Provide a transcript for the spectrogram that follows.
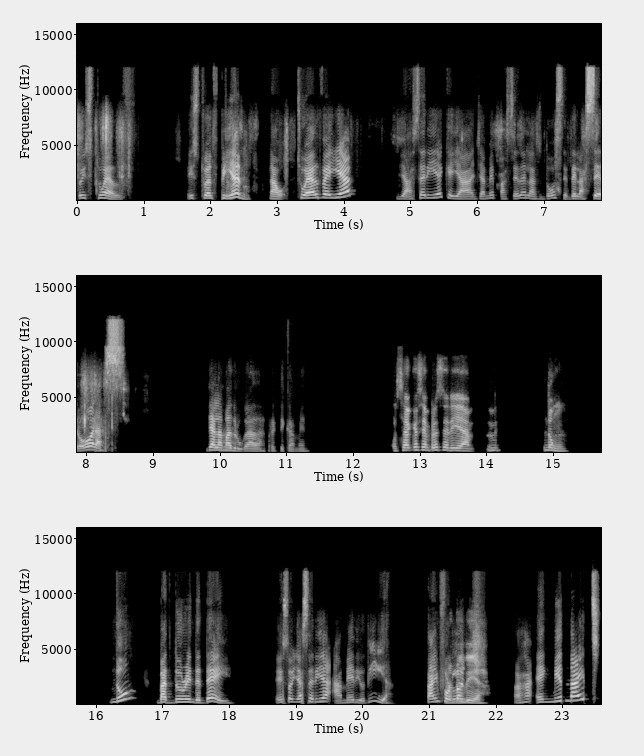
So it's 12. It's 12 p.m. Now, 12 a.m. ya sería que ya, ya me pasé de las 12, de las 0 horas. Ya la madrugada prácticamente. O sea que siempre sería mm, noon. Noon, but during the day. Eso ya sería a mediodía. Time for lunch. Ajá. En midnight,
